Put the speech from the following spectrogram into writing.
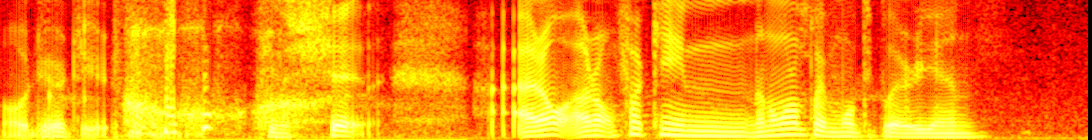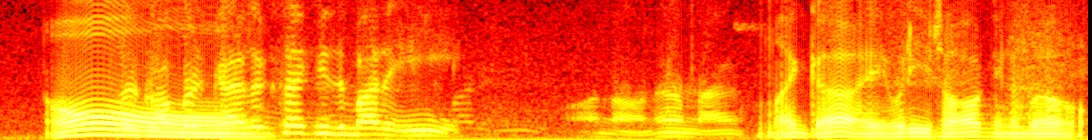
Oh dear, dear. Piece of shit. I don't. I don't fucking. I don't want to play multiplayer again. Look, Robert guy Oh, looks like he's about to eat. Oh no, never mind. my guy. What are you talking about?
